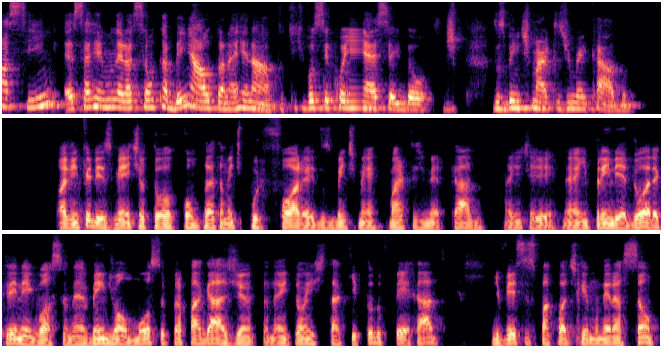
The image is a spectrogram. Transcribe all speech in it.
assim, essa remuneração está bem alta, né, Renato? O que, que você conhece aí do, de, dos benchmarks de mercado? Olha, infelizmente eu estou completamente por fora dos benchmarks de mercado. A gente, né, empreendedor, é aquele negócio, né? Vende o almoço para pagar a janta, né? Então a gente está aqui todo ferrado de ver esses pacotes de remuneração.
